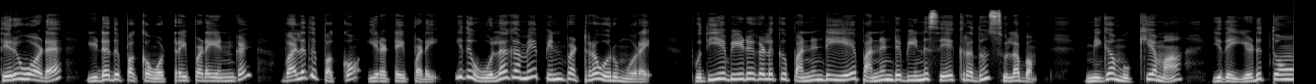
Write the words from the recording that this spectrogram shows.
தெருவோட இடது பக்கம் ஒற்றைப்படை எண்கள் வலது பக்கம் இரட்டைப்படை. இது உலகமே பின்பற்ற ஒரு முறை. புதிய வீடுகளுக்கு பன்னெண்டு ஏ பன்னெண்டு பின்னு சேர்க்கறதும் சுலபம். மிக முக்கியமா இதை எடுத்தோம்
